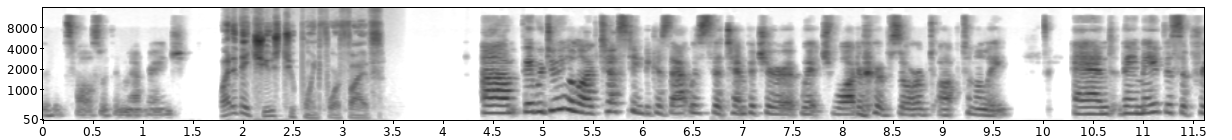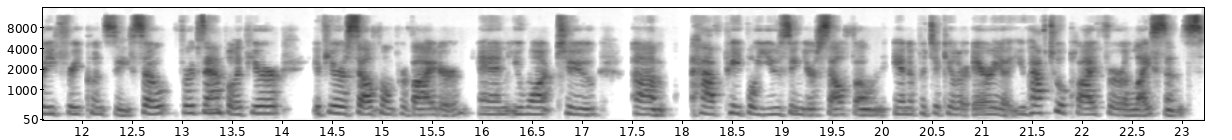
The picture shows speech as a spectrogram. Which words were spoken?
gigahertz falls within that range. Why did they choose 2.45? Um, they were doing a lot of testing because that was the temperature at which water absorbed optimally. And they made this a free frequency. So, for example, if you're if you're a cell phone provider and you want to um, have people using your cell phone in a particular area, you have to apply for a license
